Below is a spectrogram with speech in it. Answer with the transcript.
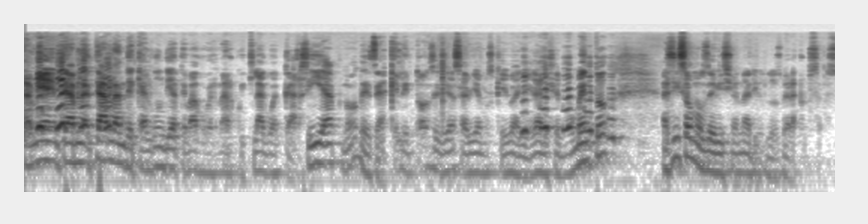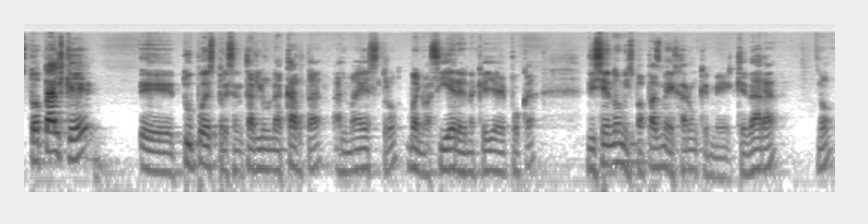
También te, habla- te hablan de que algún día te va a gobernar Cuitláhuac García, ¿no? Desde aquel entonces ya sabíamos que iba a llegar ese momento. Así somos de visionarios los veracruzanos. Total que eh, tú puedes presentarle una carta al maestro, bueno, así era en aquella época, diciendo mis papás me dejaron que me quedara ¿no?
